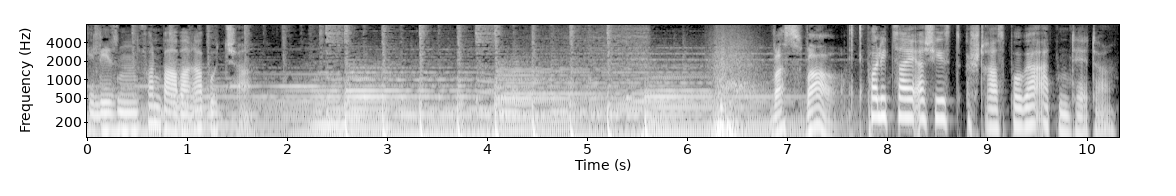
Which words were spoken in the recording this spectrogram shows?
Gelesen von Barbara Butcher. Was war? Polizei erschießt Straßburger Attentäter.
